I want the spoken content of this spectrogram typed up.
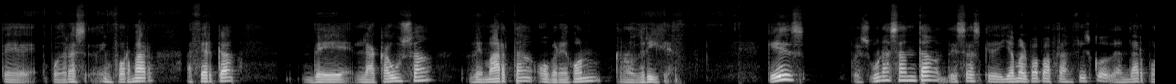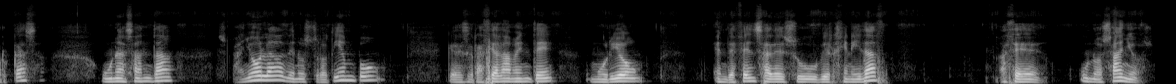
te podrás informar acerca de la causa de Marta Obregón Rodríguez, que es pues una santa de esas que llama el Papa Francisco de andar por casa, una santa española de nuestro tiempo, que desgraciadamente murió en defensa de su virginidad hace unos años.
